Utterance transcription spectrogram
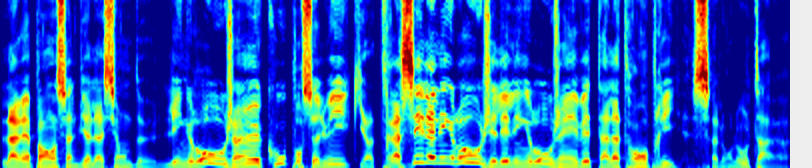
La réponse à une violation de ligne rouge a un coût pour celui qui a tracé la ligne rouge et les lignes rouges invitent à la tromperie, selon l'auteur.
